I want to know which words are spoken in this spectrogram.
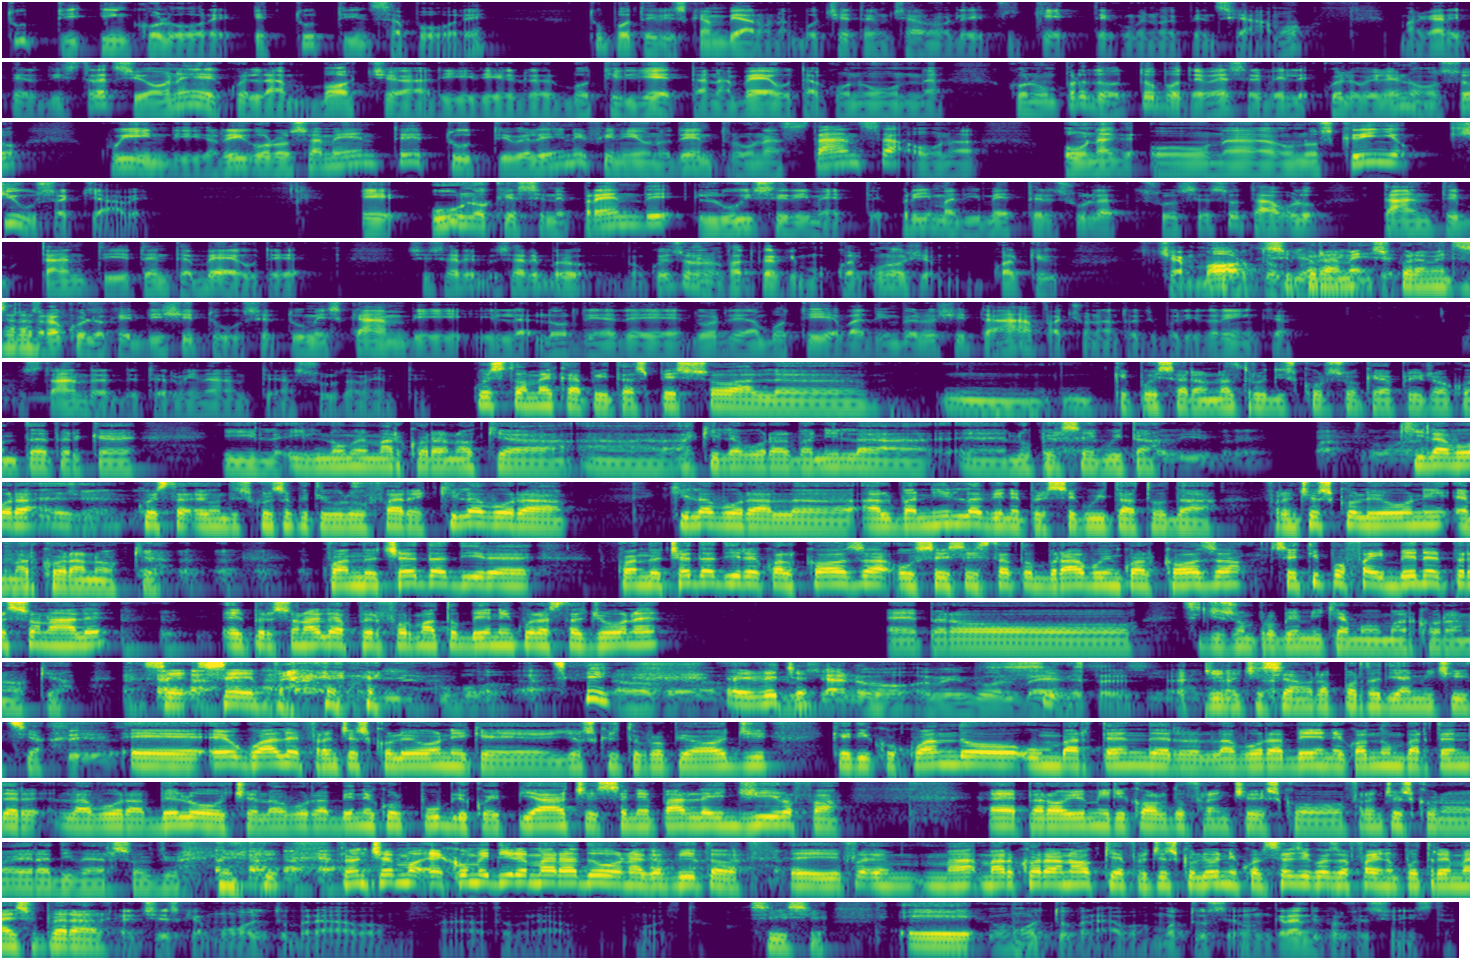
tutti in colore e tutti in sapore, tu potevi scambiare una boccetta che non c'erano le etichette come noi pensiamo, magari per distrazione, quella boccia di, di bottiglietta, una beuta con un, con un prodotto poteva essere vele, quello velenoso, quindi rigorosamente tutti i veleni finivano dentro una stanza o, una, o una, una, uno scrigno chiuso a chiave. E uno che se ne prende, lui si rimette. Prima di mettere sulla, sullo stesso tavolo tante, tante beute, ci sarebbe, sarebbero, questo non l'ho fatto perché qualcuno c'è, qualche, c'è morto sicuramente, sicuramente sarà però quello che dici tu se tu mi scambi il, l'ordine, de, l'ordine della bottiglia e vado in velocità faccio un altro tipo di drink. Lo standard è determinante assolutamente. Questo a me capita spesso al mh, mm, che poi sarà un altro discorso che aprirò con te perché il, il nome Marco Ranocchia a, a, chi lavora al Vanilla eh, lo perseguita. Eh, chi lavora, eh, questo è un discorso che ti volevo fare, chi lavora, chi lavora al, al, Vanilla viene perseguitato da Francesco Leoni e Marco Ranocchia. quando, c'è da dire, quando c'è da dire qualcosa o se sei stato bravo in qualcosa, se tipo fai bene il personale e il personale ha performato bene in quella stagione, eh, però se ci sono problemi chiamo Marco Ranocchia. Se, sempre. incubo. sì. No, vabbè, invece... Luciano mi vuole bene. Sì, sì, immagino ci sia un rapporto di amicizia. E, è uguale Francesco Leoni che io ho scritto proprio oggi, che dico quando un bartender lavora bene, quando un bartender lavora veloce, lavora bene col pubblico e piace, se ne parla in giro, fa Eh, però io mi ricordo Francesco, Francesco no, era diverso. mo- è come dire Maradona, capito? Eh, Ma- Marco Ranocchia e Francesco Leoni, qualsiasi cosa fai non potrei mai superare. Francesco è molto bravo, molto bravo, molto. Sì, sì. E... Molto bravo, molto, un grande professionista.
